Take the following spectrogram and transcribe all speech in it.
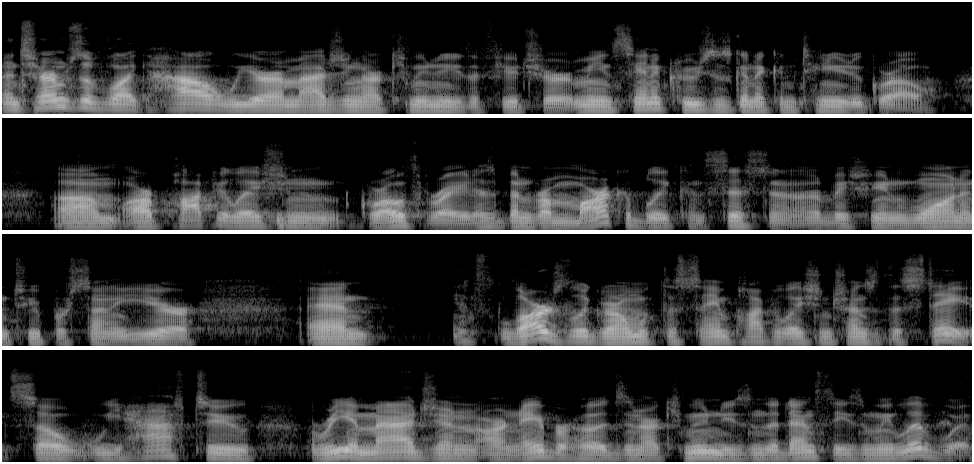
in terms of like how we are imagining our community of the future, I mean, Santa Cruz is going to continue to grow. Um, our population growth rate has been remarkably consistent, uh, between 1 and 2% a year. And it's largely grown with the same population trends of the state. So we have to reimagine our neighborhoods and our communities and the densities and we live with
